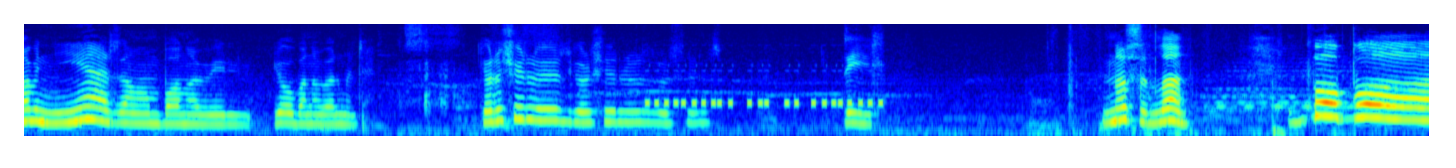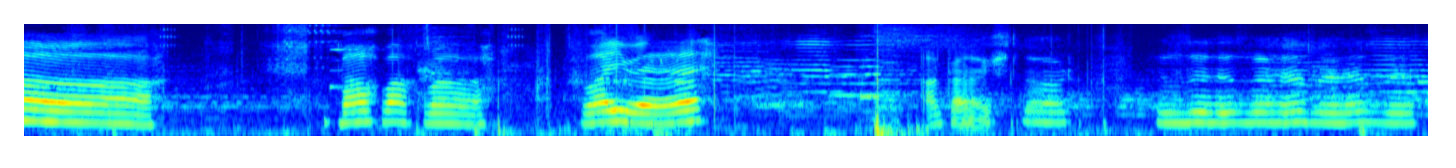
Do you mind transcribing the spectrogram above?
Abi niye her zaman bana veriyor? Yok bana vermedi. Görüşürüz, görüşürüz, görüşürüz. Değil. Nasıl lan? Baba! Bah bah bah. Vay be. Arkadaşlar. Hızlı hızlı hızlı hızlı.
